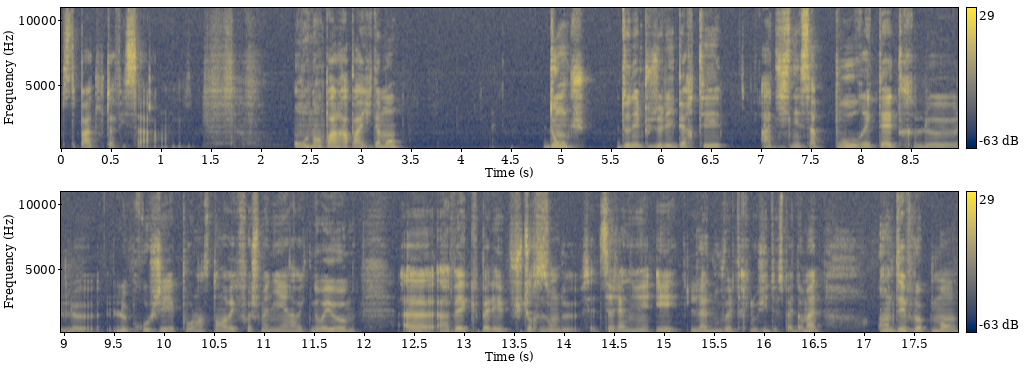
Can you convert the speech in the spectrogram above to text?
c'était pas tout à fait ça. Hein. On n'en parlera pas évidemment. Donc, donner plus de liberté à Disney, ça pourrait être le, le, projet pour l'instant avec Fresh Manière, avec No Way Home, euh, avec bah, les futures saisons de cette série animée et la nouvelle trilogie de Spider-Man en développement.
